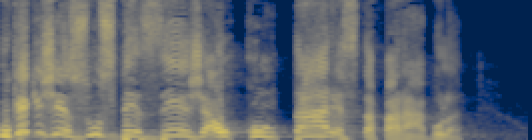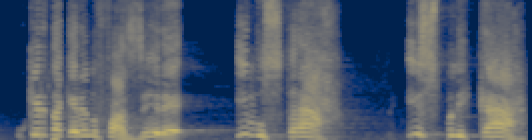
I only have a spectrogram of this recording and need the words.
O que é que Jesus deseja ao contar esta parábola? O que ele está querendo fazer é ilustrar, explicar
